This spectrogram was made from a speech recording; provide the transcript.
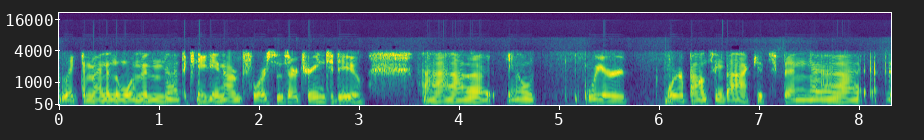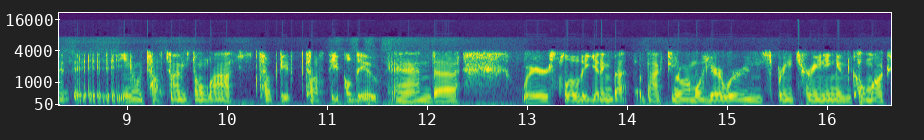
like the men and the women uh, the Canadian Armed Forces are trained to do, uh, you know, we're we're bouncing back. It's been uh, you know tough times don't last. Tough tough people do, and. Uh, we're slowly getting back, back to normal here. We're in spring training in Comox,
